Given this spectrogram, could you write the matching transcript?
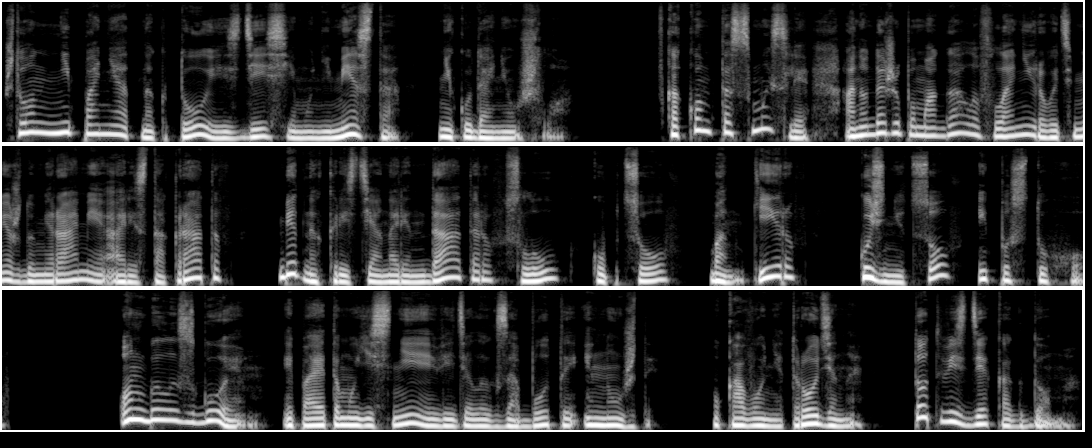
что он непонятно кто и здесь ему не место, никуда не ушло. В каком-то смысле оно даже помогало фланировать между мирами аристократов, бедных крестьян-арендаторов, слуг, купцов, банкиров кузнецов и пастухов. Он был изгоем, и поэтому яснее видел их заботы и нужды. У кого нет родины, тот везде как дома.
